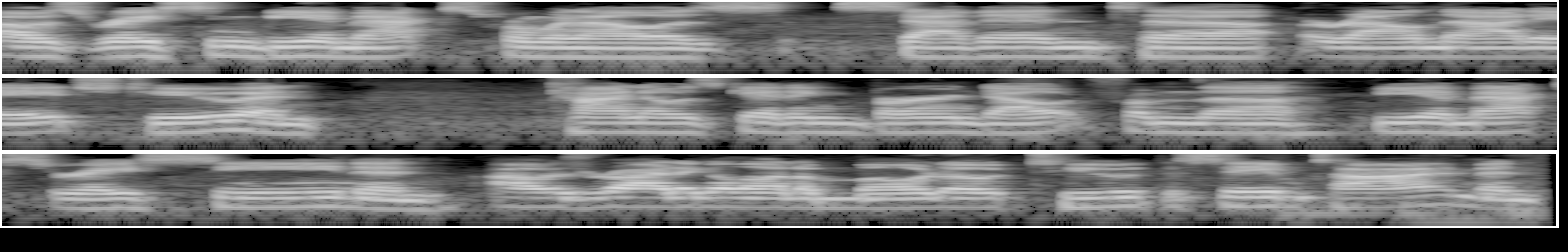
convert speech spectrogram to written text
I was racing BMX from when I was seven to around that age too, and kind of was getting burned out from the BMX race scene, and I was riding a lot of moto too at the same time, and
